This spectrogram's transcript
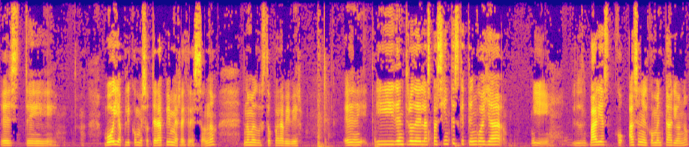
Este voy aplico mesoterapia y me regreso no no me gustó para vivir eh, y dentro de las pacientes que tengo allá y varias hacen el comentario, ¿no?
